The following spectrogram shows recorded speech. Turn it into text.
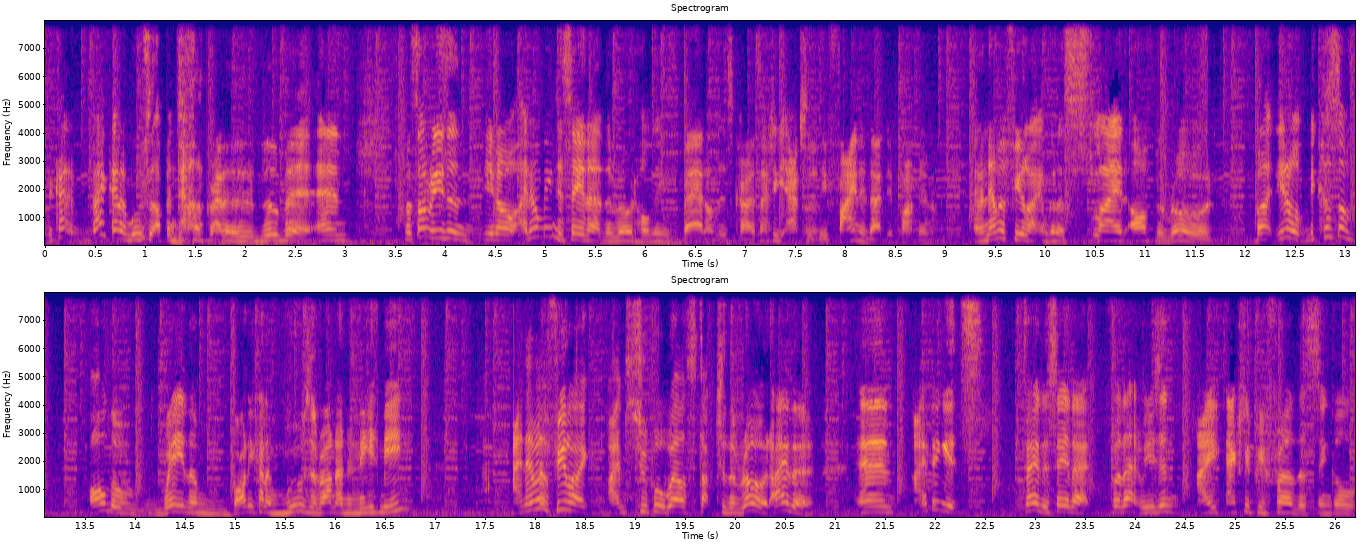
the kind of, back kind of moves up and down quite a little bit. And for some reason, you know, I don't mean to say that the road holding is bad on this car. It's actually absolutely fine in that department. And I never feel like I'm gonna slide off the road. But, you know, because of all the way the body kind of moves around underneath me, I never feel like I'm super well stuck to the road either. And I think it's fair to say that for that reason, I actually prefer the single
